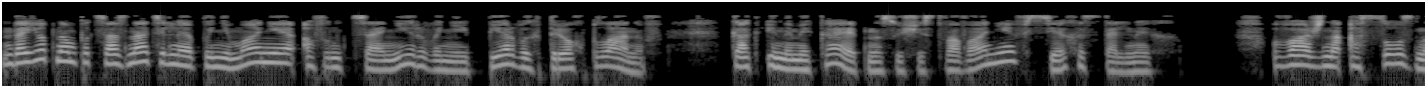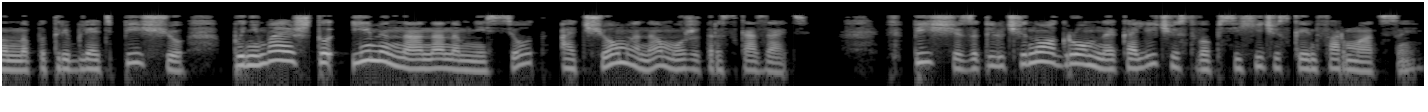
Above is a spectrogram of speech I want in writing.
дает нам подсознательное понимание о функционировании первых трех планов, как и намекает на существование всех остальных. Важно осознанно потреблять пищу, понимая, что именно она нам несет, о чем она может рассказать. В пище заключено огромное количество психической информации.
